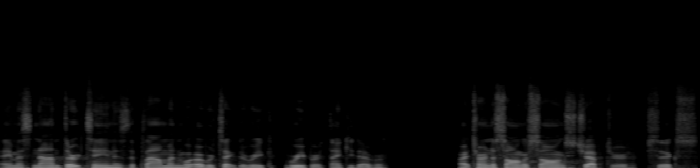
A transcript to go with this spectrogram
Amos 9:13 is the plowman will overtake the reaper. Thank you, Deborah. All right, turn to Song of Songs chapter 6.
